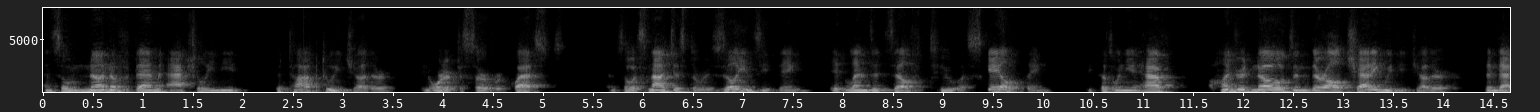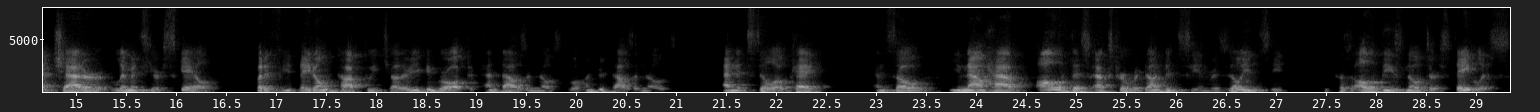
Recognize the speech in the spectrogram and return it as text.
And so none of them actually need to talk to each other in order to serve requests. And so it's not just a resiliency thing, it lends itself to a scale thing. Because when you have 100 nodes and they're all chatting with each other, then that chatter limits your scale. But if you, they don't talk to each other, you can grow up to 10,000 nodes, to 100,000 nodes, and it's still okay. And so you now have all of this extra redundancy and resiliency because all of these nodes are stateless.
